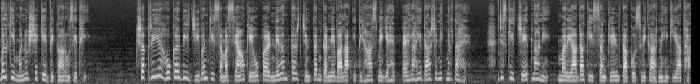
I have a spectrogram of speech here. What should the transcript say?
बल्कि मनुष्य के विकारों से थी। क्षत्रिय होकर भी जीवन की समस्याओं के ऊपर निरंतर चिंतन करने वाला इतिहास में यह पहला ही दार्शनिक मिलता है, जिसकी चेतना ने मर्यादा की संकीर्णता को स्वीकार नहीं किया था।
